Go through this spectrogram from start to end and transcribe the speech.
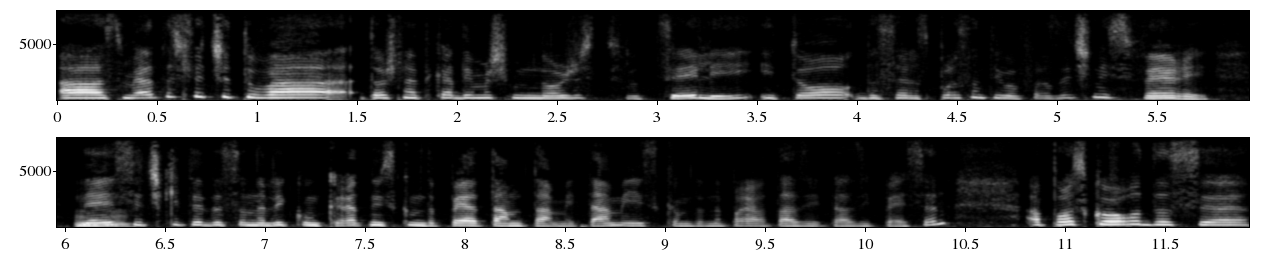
А смяташ ли, че това точно е така да имаш множество цели и то да са разпръснати в различни сфери? Не uh-huh. всичките да са нали, конкретно искам да пея там, там и там и искам да направя тази и тази песен, а по-скоро да се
